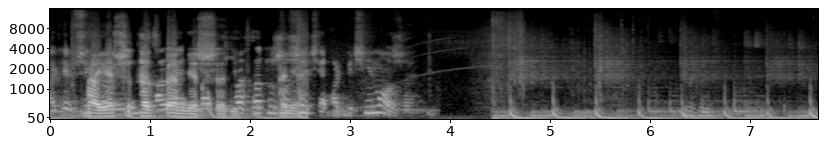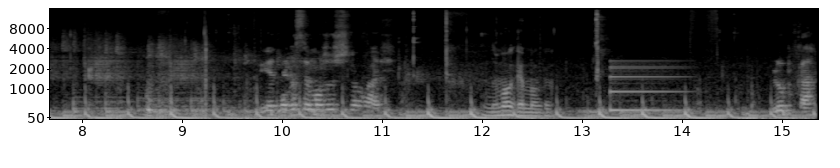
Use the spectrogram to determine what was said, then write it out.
Takie przykro A, jeszcze mi, teraz ale we mnie masz- strzeli. Masz za dużo A nie. życia, tak być nie może. Sobie możesz, no właśnie. No mogę, mogę. Lubka.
